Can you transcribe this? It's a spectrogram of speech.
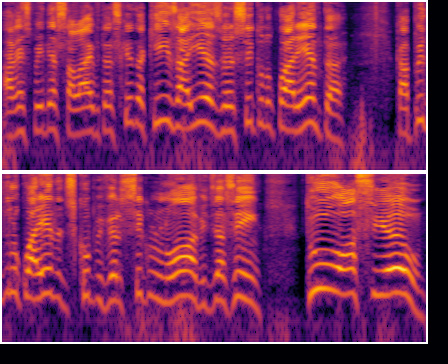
a respeito dessa live. Está escrito aqui Isaías, versículo 40, capítulo 40, desculpe, versículo 9, diz assim: Tu, ó Sião,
